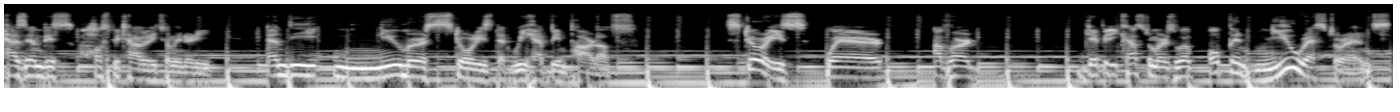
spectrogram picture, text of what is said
has in this hospitality community and the numerous stories that we have been part of. Stories where I've heard Deputy customers who have opened new restaurants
